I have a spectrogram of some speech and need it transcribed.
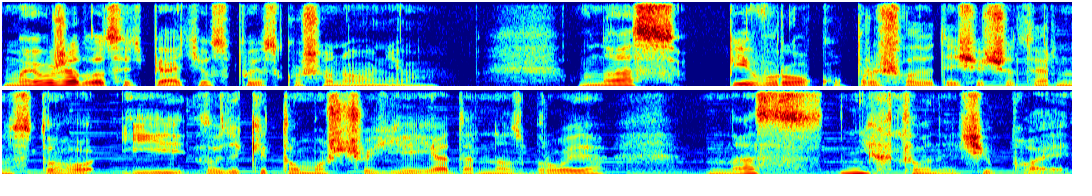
Ми вже 25 у списку, шановні. У нас півроку пройшло 2014-го, і завдяки тому, що є ядерна зброя, нас ніхто не чіпає.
